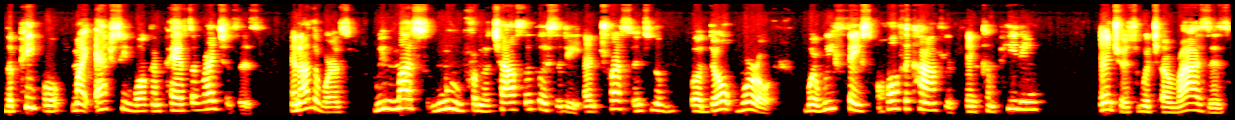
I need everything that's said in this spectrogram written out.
the people, might actually walk in paths of righteousness. In other words, we must move from the child simplicity and trust into the adult world where we face all the conflict and competing interests which arises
